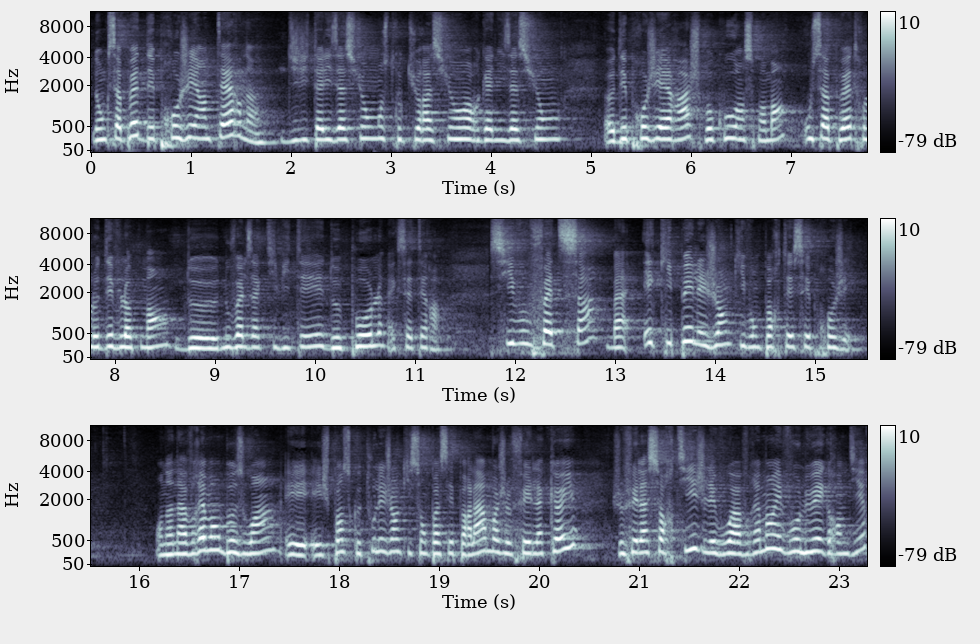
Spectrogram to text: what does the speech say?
Donc ça peut être des projets internes, digitalisation, structuration, organisation, euh, des projets RH beaucoup en ce moment, ou ça peut être le développement de nouvelles activités, de pôles, etc. Si vous faites ça, ben, équipez les gens qui vont porter ces projets. On en a vraiment besoin et, je pense que tous les gens qui sont passés par là, moi je fais l'accueil, je fais la sortie, je les vois vraiment évoluer, grandir.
